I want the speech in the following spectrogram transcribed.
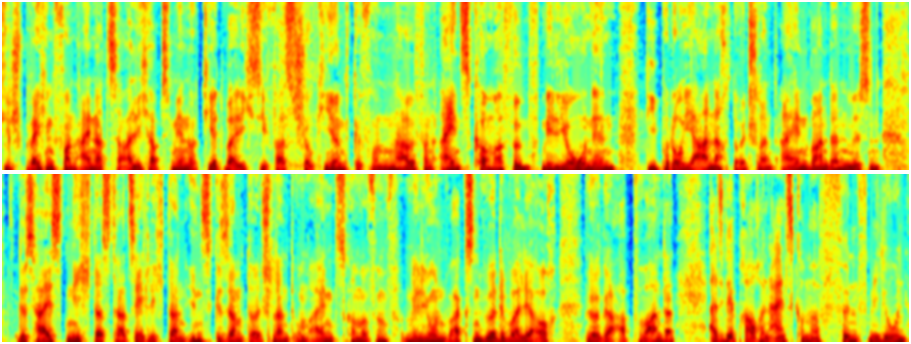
Sie sprechen von einer Zahl, ich habe es mir notiert, weil ich sie fast schockierend gefunden habe, von 1,5 Millionen, die pro Jahr nach Deutschland einwandern müssen. Das heißt nicht, dass tatsächlich dann insgesamt Deutschland um 1,5 Millionen wachsen würde, weil ja auch Bürger abwandern. Also wir brauchen 1,5 Millionen,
